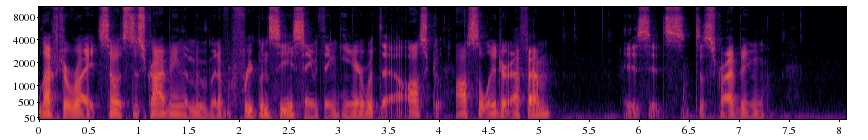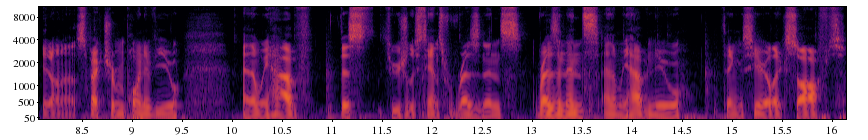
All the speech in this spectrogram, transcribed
left or right. So it's describing the movement of a frequency. Same thing here with the os oscillator FM. Is it's describing it on a spectrum point of view. And then we have this usually stands for resonance, resonance, and then we have new things here like soft,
